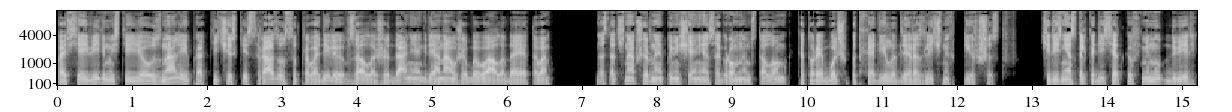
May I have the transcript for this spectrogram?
По всей видимости, ее узнали и практически сразу сопроводили в зал ожидания, где она уже бывала до этого. Достаточно обширное помещение с огромным столом, которое больше подходило для различных пиршеств. Через несколько десятков минут дверь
